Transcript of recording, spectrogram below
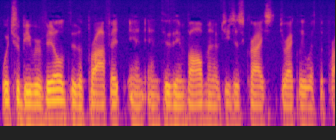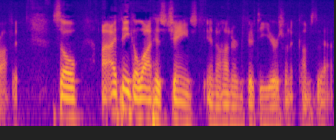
which would be revealed through the prophet and, and through the involvement of Jesus Christ directly with the prophet. So I think a lot has changed in 150 years when it comes to that.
